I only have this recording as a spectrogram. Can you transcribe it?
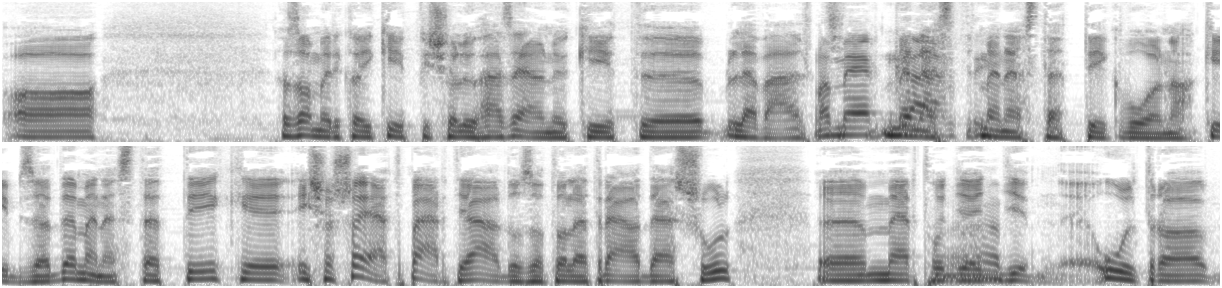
a az amerikai képviselőház elnökét levált, meneszt, menesztették volna, képzeld, de menesztették, és a saját pártja áldozata lett ráadásul, mert hogy egy ultra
